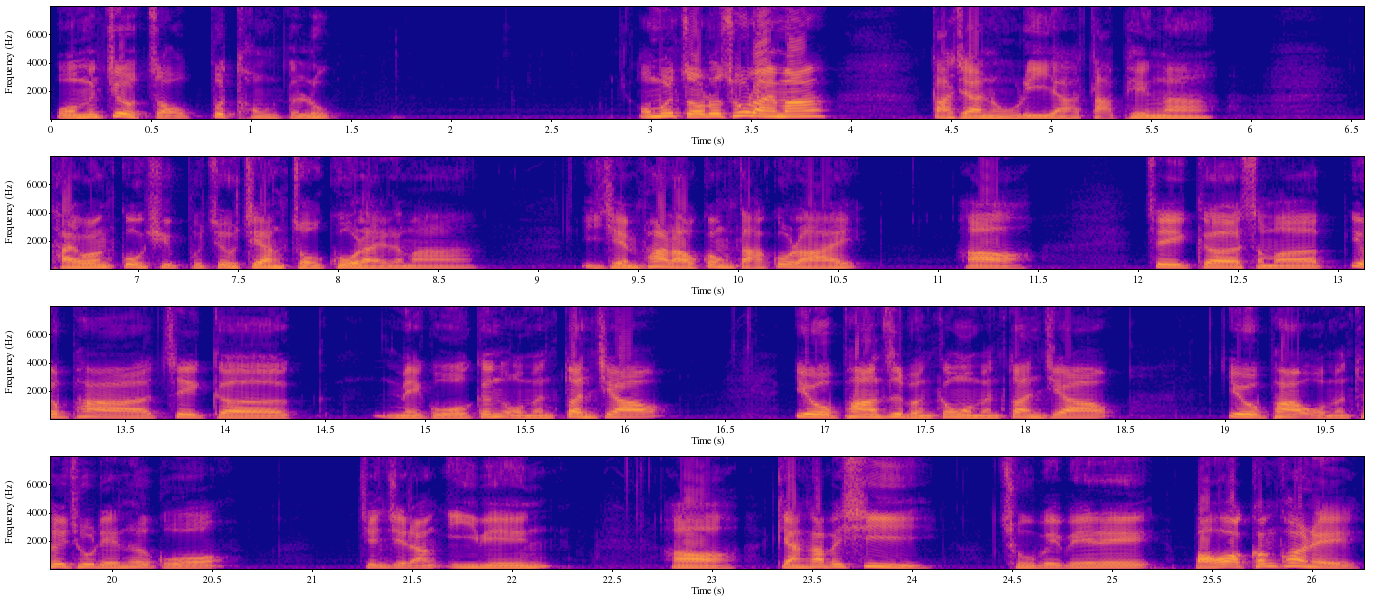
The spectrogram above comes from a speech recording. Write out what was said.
我们就走不同的路。我们走得出来吗？大家努力啊，打拼啊。台湾过去不就这样走过来了吗？以前怕老共打过来，啊、哦，这个什么又怕这个美国跟我们断交，又怕日本跟我们断交，又怕我们退出联合国，经济人移民，啊，惊到要死，厝白白的，包括款款的，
